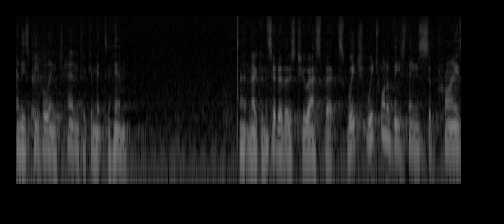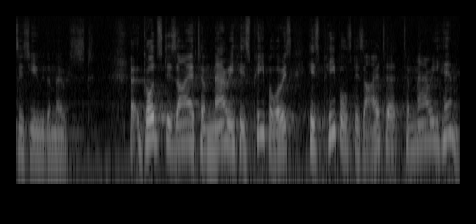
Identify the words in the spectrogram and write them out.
and his people intend to commit to him. Uh, now consider those two aspects. Which, which one of these things surprises you the most? Uh, God's desire to marry his people, or is his people's desire to, to marry him?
